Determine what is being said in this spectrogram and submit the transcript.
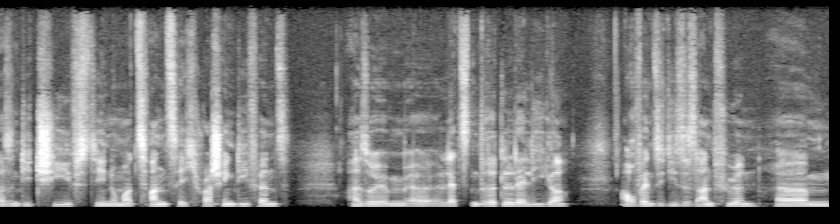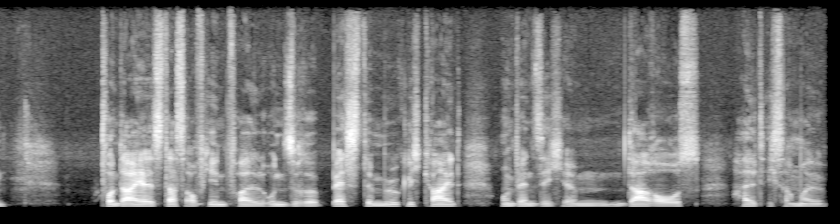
Da sind die Chiefs die Nummer 20 Rushing Defense, also im äh, letzten Drittel der Liga, auch wenn sie dieses anführen. Ähm, von daher ist das auf jeden Fall unsere beste Möglichkeit. Und wenn sich ähm, daraus halt, ich sag mal,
